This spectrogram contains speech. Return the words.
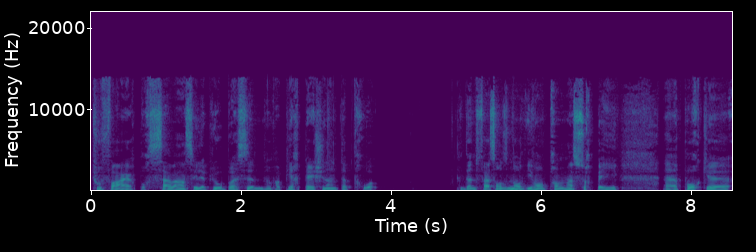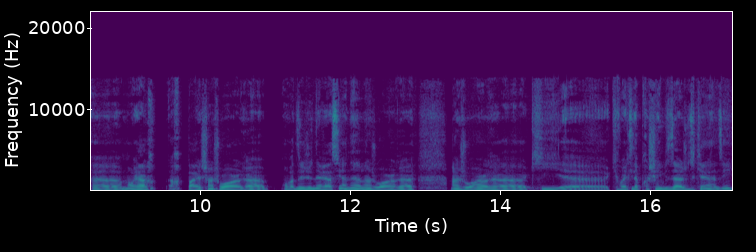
tout faire pour s'avancer le plus haut possible, ne pas pire pêcher dans le top 3. D'une façon ou d'une autre, ils vont probablement surpayer euh, pour que Montréal repêche un joueur, on va dire générationnel, un joueur, un joueur qui, qui va être le prochain visage du Canadien.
